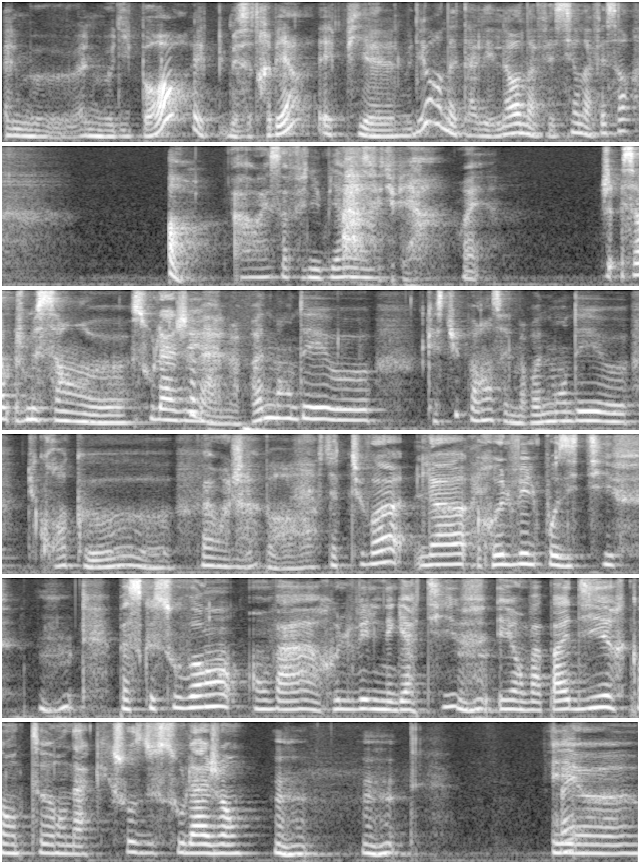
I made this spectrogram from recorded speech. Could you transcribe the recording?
elle me, elle me dit pas, et puis, mais c'est très bien. Et puis elle me dit, oh, on est allé là, on a fait ci, on a fait ça. Oh, Ah ouais, ça fait du bien. ah, ça fait du bien. Ouais. Je, ça- je me sens euh, Soulagée. ah bah, elle m'a pas demandé, euh, qu'est-ce que tu penses? Elle m'a pas demandé, euh, tu crois que, euh, Ben voilà. je sais pas. Et Tu vois, là, relever le positif. Mhm. Parce que souvent, on va relever le négatif Mhm. et on va pas dire quand euh, on a quelque chose de soulageant. Mhm. Et Ouais. euh,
